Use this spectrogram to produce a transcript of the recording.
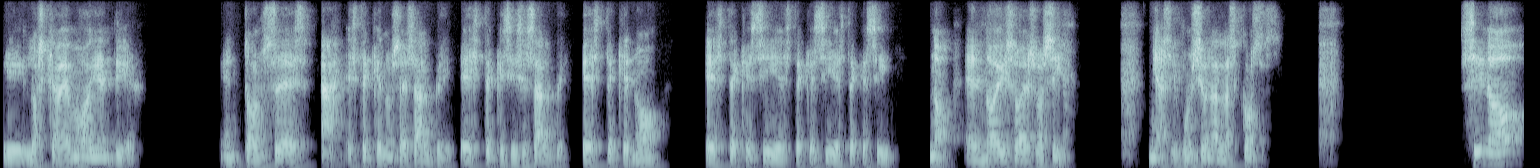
y los que vemos hoy en día. Entonces, ah, este que no se salve, este que sí se salve, este que no, este que sí, este que sí, este que sí. No, él no hizo eso así, ni así funcionan las cosas. Sino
